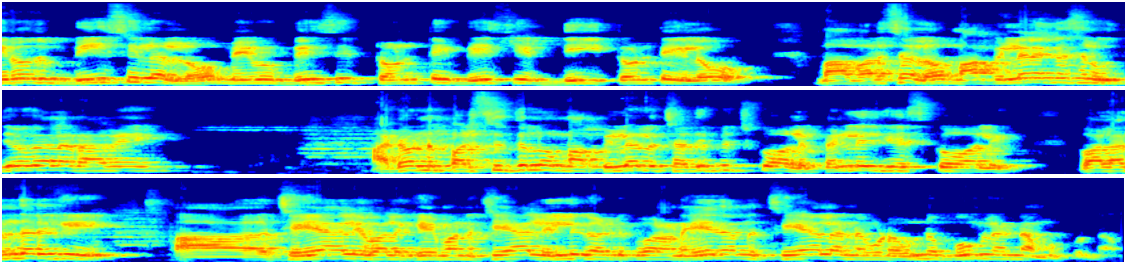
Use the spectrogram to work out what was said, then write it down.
ఈరోజు బీసీలలో మేము బీసీ ట్వంటీ బీసీ డి ట్వంటీలో మా వరుసలో మా పిల్లలకి అసలు ఉద్యోగాలు రావే. అటువంటి పరిస్థితుల్లో మా పిల్లలు చదివించుకోవాలి పెళ్ళిళ్ళు చేసుకోవాలి. వాళ్ళందరికీ ఆ, చేయాలి వాళ్ళకి ఏమైనా చేయాలి ఇల్లు కట్టుకోవాలన్నా ఏదన్నా చేయాలన్నా కూడా ఉన్న భూములన్నీ అమ్ముకున్నాం.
